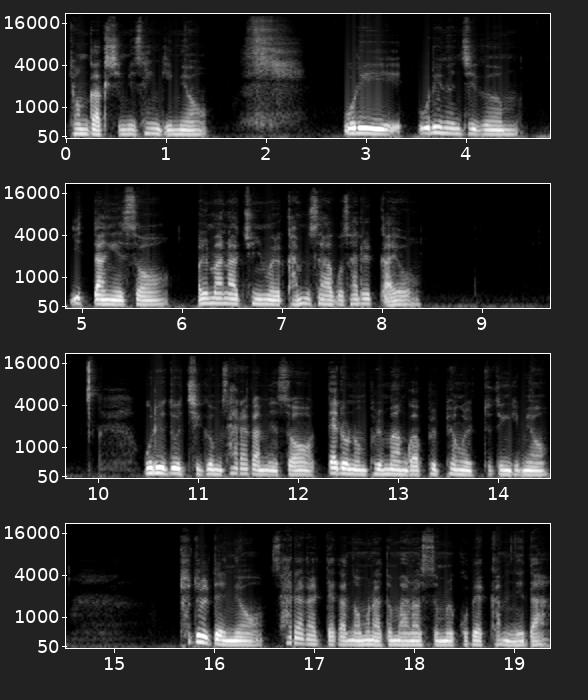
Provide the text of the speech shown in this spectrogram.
경각심이 생기며 우리 우리는 지금 이 땅에서 얼마나 주님을 감사하고 살을까요? 우리도 지금 살아가면서 때로는 불만과 불평을 두둥기며 투들대며 살아갈 때가 너무나도 많았음을 고백합니다.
